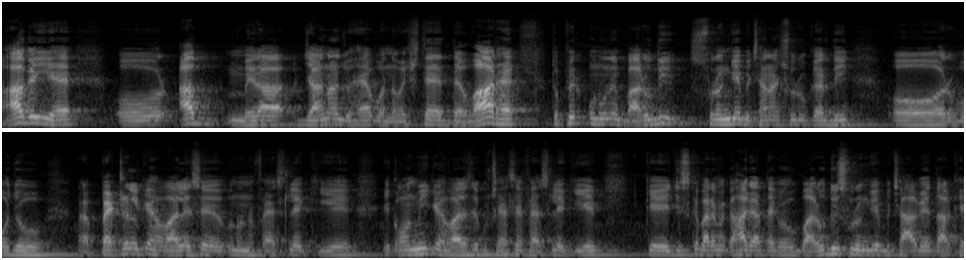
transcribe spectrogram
आ गई है और अब मेरा जाना जो है वो नवश्त दवार है तो फिर उन्होंने बारूदी सुरंगें बिछाना शुरू कर दी और वो जो पेट्रोल के हवाले से उन्होंने फ़ैसले किए, इकॉनमी के हवाले से कुछ ऐसे फ़ैसले किए कि जिसके बारे में कहा जाता है कि वो बारूदी सुरंगें बिछा गए ताकि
